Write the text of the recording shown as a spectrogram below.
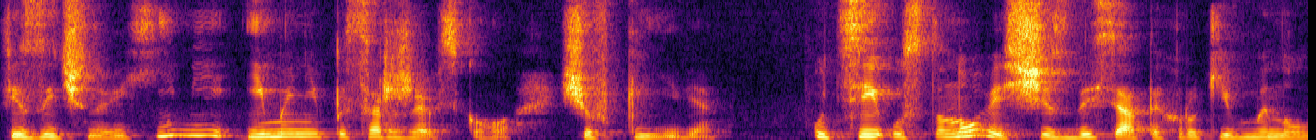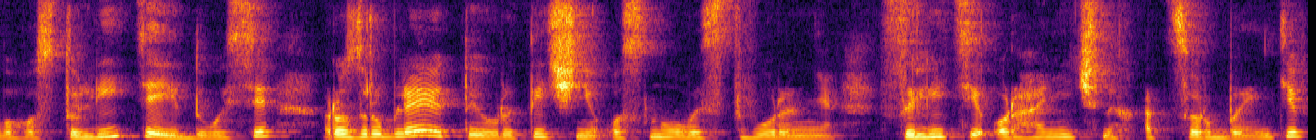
фізичної хімії імені Писаржевського, що в Києві. У цій установі з 60-х років минулого століття і досі розробляють теоретичні основи створення силіці органічних адсорбентів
